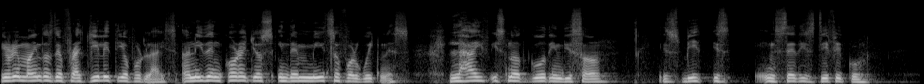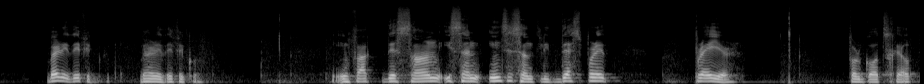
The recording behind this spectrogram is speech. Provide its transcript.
It reminds us the fragility of our lives, and it encourages us in the midst of our weakness. Life is not good in this song. It's, it's, instead, it's difficult. Very difficult. Very difficult. In fact, the psalm is an incessantly desperate prayer for God's help.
